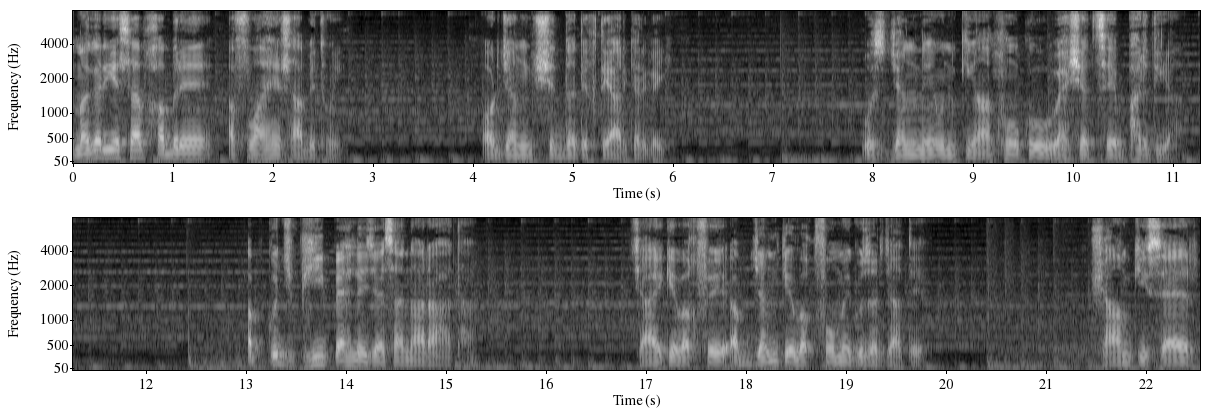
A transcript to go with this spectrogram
मगर ये सब खबरें अफवाहें साबित हुई और जंग शिद्दत इख्तियार कर गई। उस जंग ने उनकी आँखों को वहशत से भर दिया। अब कुछ भी पहले जैसा ना रहा था। चाय के वक्फे अब जंग के वक्फों में गुजर जाते। शाम की सैर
